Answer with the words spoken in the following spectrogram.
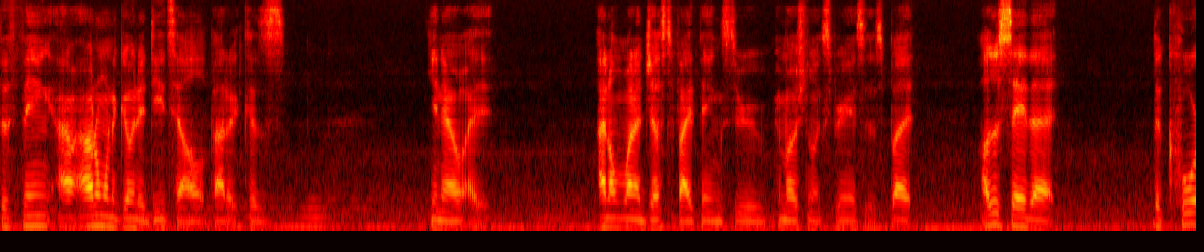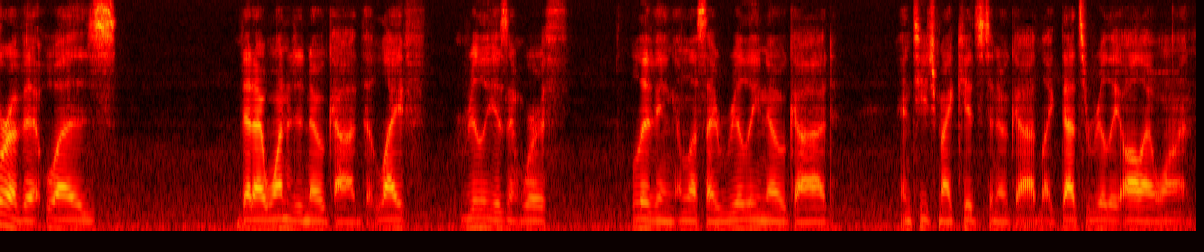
the thing, I, I don't want to go into detail about it because, you know, I, I don't want to justify things through emotional experiences, but I'll just say that the core of it was that I wanted to know God, that life really isn't worth living unless I really know God and teach my kids to know God. Like, that's really all I want.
